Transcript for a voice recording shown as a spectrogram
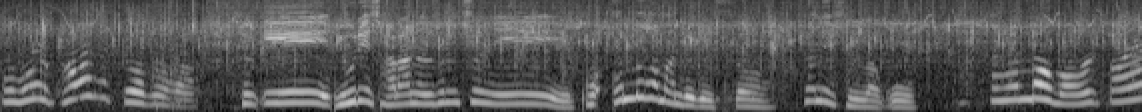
머리 파란색 그려줘라. 저기 요리 잘하는 삼촌이 버- 햄버거 만들고 있어. 현이 주려고. 그럼 햄버거 먹을 거야?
